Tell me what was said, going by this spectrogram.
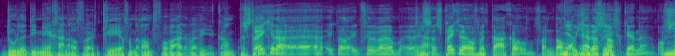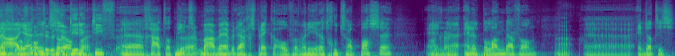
doelen die meer gaan over het creëren van de randvoorwaarden waarin je kan presteren. Spreek je daar, eh, ik, wel, ik vind het wel heel Ja. Spreek je daarover met Taco? Van dan Ja. moet je Ja, dat precies. gaan verkennen? Of, zegt, nou of ja, komt hij er zo zelf mee? directief eh, gaat dat niet. Nee, maar- maar... we hebben daar gesprekken over wanneer dat goed zou passen. En, eh, en het belang daarvan. Eh, en dat is,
